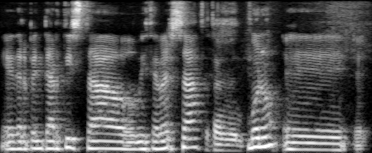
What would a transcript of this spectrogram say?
eh, de repente artista o viceversa. Totalmente. Bueno, eh,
